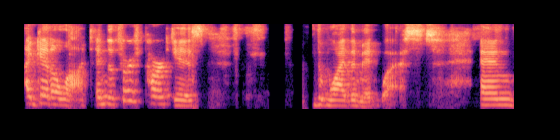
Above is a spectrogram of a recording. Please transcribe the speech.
I get a lot. And the first part is the why the Midwest, and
